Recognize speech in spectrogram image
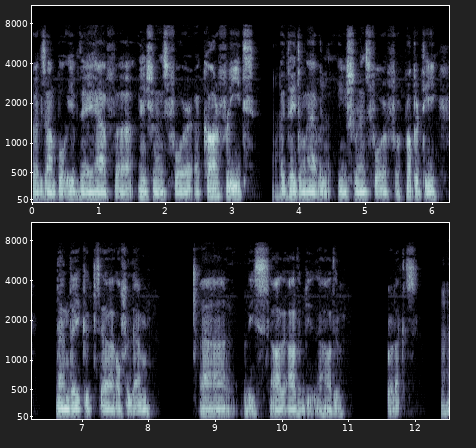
For example, if they have uh, insurance for a car fleet, mm-hmm. but they don't have insurance for, for property, then they could uh, offer them uh, these other other, other products. Mm-hmm.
